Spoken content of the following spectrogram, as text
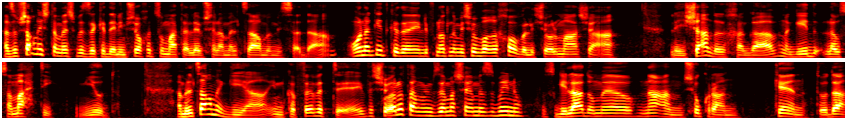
אז אפשר להשתמש בזה כדי למשוך את תשומת הלב של המלצר במסעדה, או נגיד כדי לפנות למישהו ברחוב ולשאול מה השעה. לאישה, דרך אגב, נגיד לאו סמחתי, עם יוד. המלצר מגיע עם קפה ותה ושואל אותם אם זה מה שהם הזמינו. אז גלעד אומר, נעם, שוכרן, כן, תודה.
